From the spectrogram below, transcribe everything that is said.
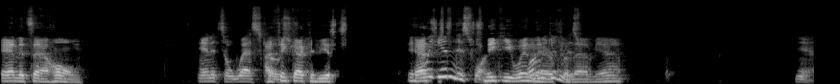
And it's at home. And it's a West Coast. I think that could be a yeah, we it's a give 'em this one? sneaky win there for them. one? Yeah. Yeah.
